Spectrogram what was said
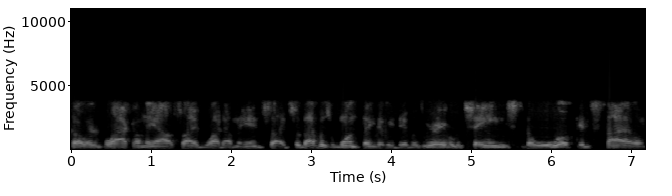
color, black on the outside, white on the inside. So that was one thing that we did was we were able to change the look and style and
